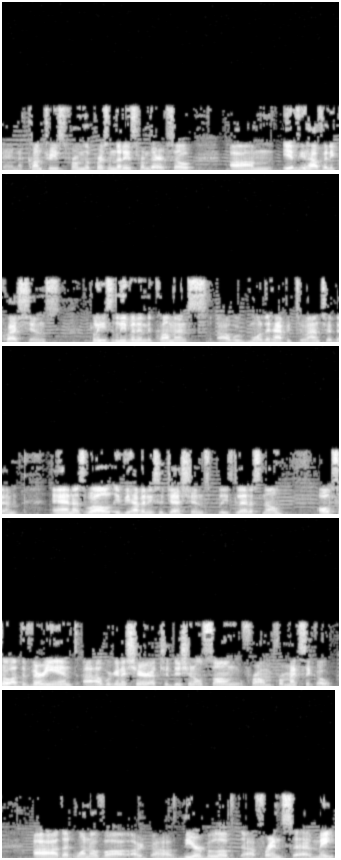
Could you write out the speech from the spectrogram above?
in a country is from the person that is from there. So um, if you have any questions, please leave it in the comments. Uh, we're more than happy to answer them. And as well, if you have any suggestions, please let us know. Also, at the very end, uh, we're going to share a traditional song from, from Mexico uh, that one of our uh, dear beloved uh, friends uh, made.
